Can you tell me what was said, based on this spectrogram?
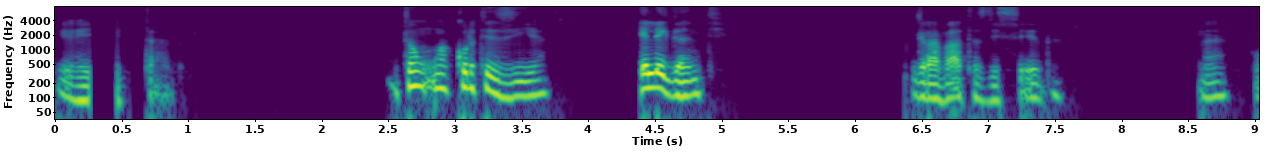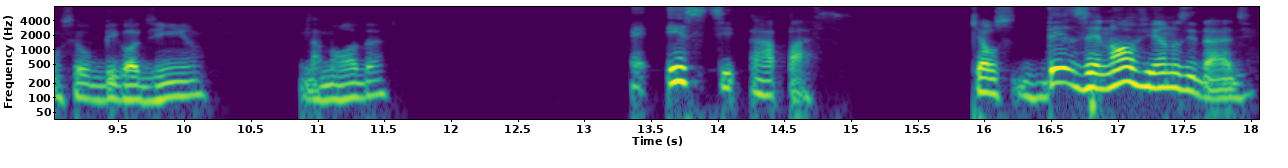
Irritado. Então, uma cortesia elegante, gravatas de seda, né? com seu bigodinho da moda. É este rapaz que aos 19 anos de idade,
